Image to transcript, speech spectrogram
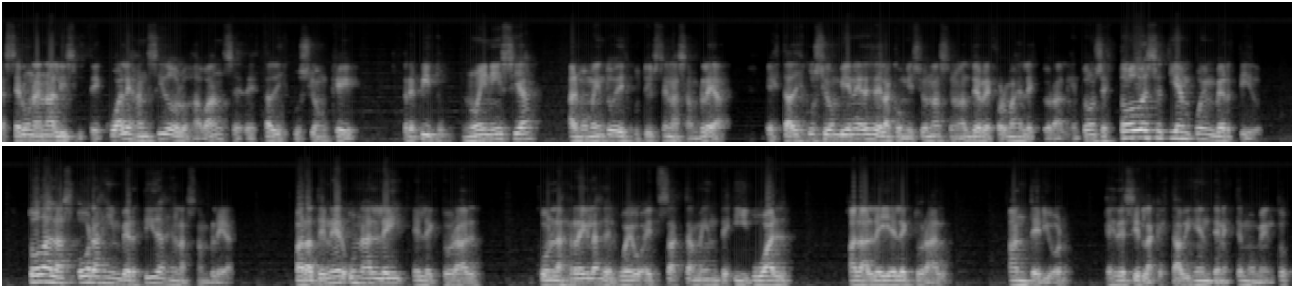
hacer un análisis de cuáles han sido los avances de esta discusión que, repito, no inicia al momento de discutirse en la Asamblea. Esta discusión viene desde la Comisión Nacional de Reformas Electorales. Entonces, todo ese tiempo invertido, todas las horas invertidas en la Asamblea para tener una ley electoral con las reglas del juego exactamente igual a la ley electoral anterior, es decir, la que está vigente en este momento,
